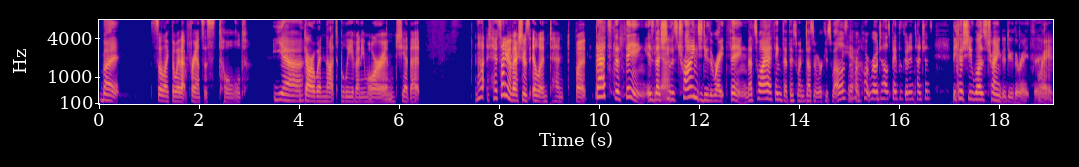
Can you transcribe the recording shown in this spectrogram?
but So like the way that Frances told yeah. Darwin not to believe anymore, and she had that. Not it's not even that she was ill intent, but That's the thing is that she Yeah. was trying to do the right thing. That's why I think that this one doesn't work as well as the Yeah. ro- road to hell is paved with good intentions because she was trying to do the right thing. right.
